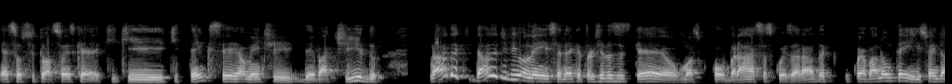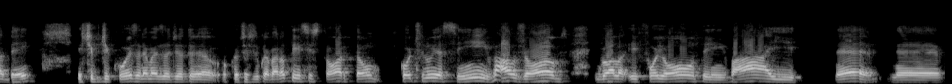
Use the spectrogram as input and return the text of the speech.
Né, são situações que, é, que, que, que tem que ser realmente debatido. Nada, nada de violência, né? Que a torcida às vezes quer algumas cobrar essas coisas nada. O Cuiabá não tem isso, ainda bem, esse tipo de coisa, né? Mas a torcida do Cuiabá não tem essa história, então continue assim, vá aos jogos, igual e foi ontem, vai, né? É,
